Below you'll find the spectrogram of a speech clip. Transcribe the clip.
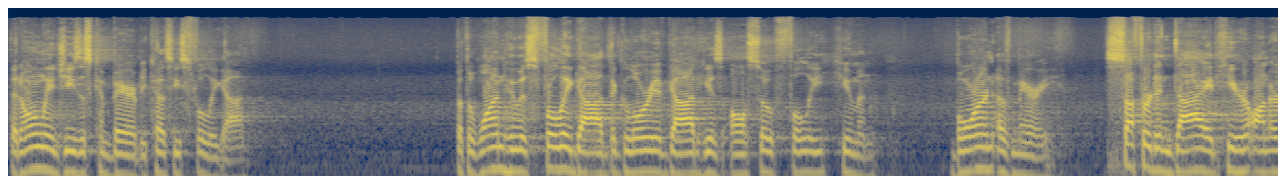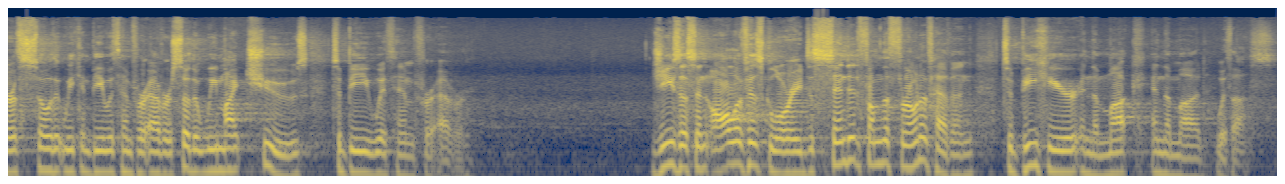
that only Jesus can bear because he's fully God. But the one who is fully God, the glory of God, he is also fully human, born of Mary, suffered and died here on earth so that we can be with him forever, so that we might choose to be with him forever. Jesus, in all of his glory, descended from the throne of heaven to be here in the muck and the mud with us.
